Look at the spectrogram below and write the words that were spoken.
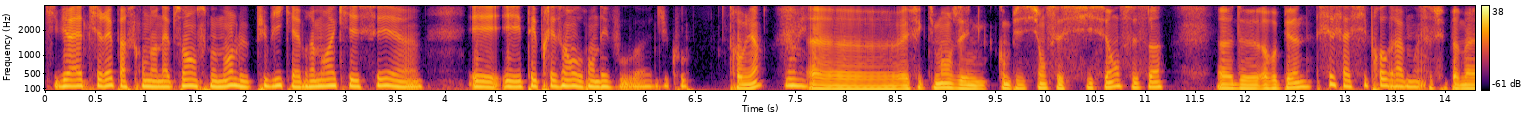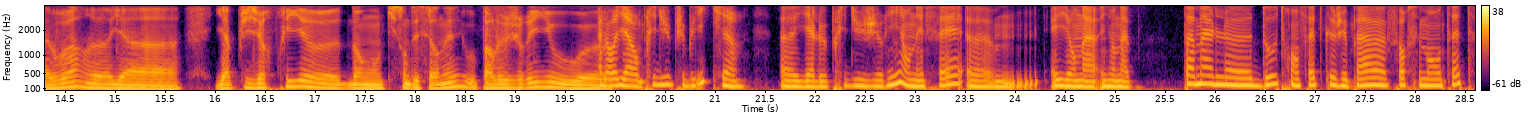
qui va attirer parce qu'on en a besoin en ce moment, le public a vraiment acquiescé euh, et, et était présent au rendez-vous, euh, du coup. Trop bien. Oui. Euh, effectivement, vous avez une compétition, c'est six séances, c'est ça, euh, de européenne. C'est ça, six programmes. ouais. Ça fait pas mal à voir. Euh, Il y a, il y a plusieurs prix euh, dans, qui sont décernés ou par le jury ou. euh, Alors, il y a un prix du public, euh, il y a le prix du jury, en effet, euh, et il y en a, il y en a pas mal euh, d'autres en fait que j'ai pas forcément en tête.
